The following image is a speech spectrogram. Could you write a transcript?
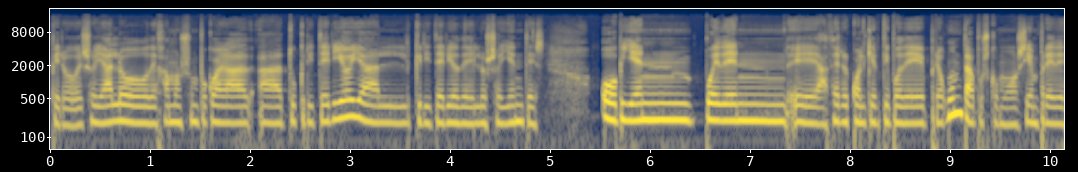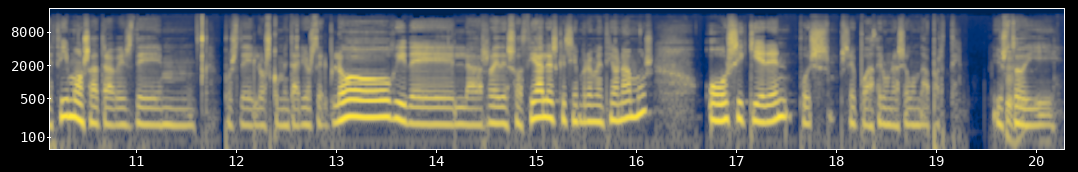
pero eso ya lo dejamos un poco a, tu criterio y al criterio de los oyentes o bien pueden eh, hacer cualquier tipo de pregunta, pues como siempre decimos, a través de, mm, pues de los comentarios del blog y de las redes sociales que siempre mencionamos, o si quieren, pues se puede hacer una segunda parte. Yo estoy.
